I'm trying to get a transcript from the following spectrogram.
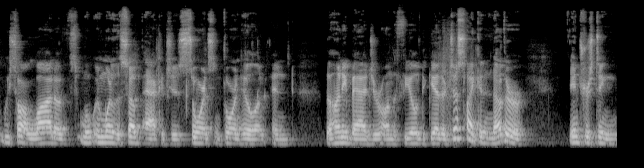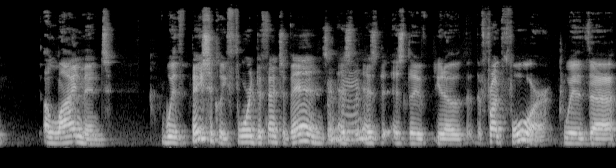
we saw a lot of in one of the sub packages, Sorensen, Thornhill, and, and the Honey Badger on the field together. Just like another interesting alignment with basically four defensive ends as, Mhm. as as the you know the, the front four with uh,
